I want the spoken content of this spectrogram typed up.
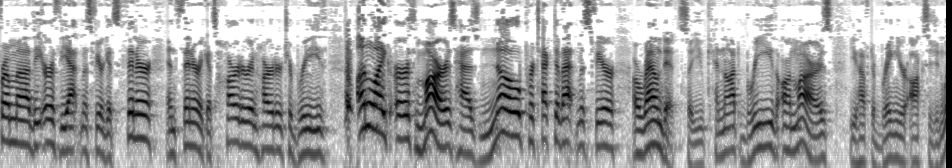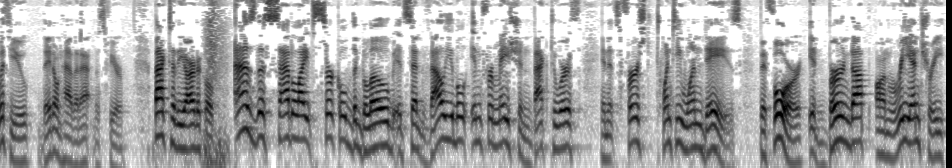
from uh, the Earth, the atmosphere gets thinner and thinner. It gets harder and harder to breathe. Unlike Earth, Mars has no protective atmosphere around it, so you cannot breathe on Mars. You have to bring your oxygen with you. They don't have an atmosphere. Back to the article. As the satellite circled the globe, it sent valuable information back to Earth in its first 21 days before it burned up on re entry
